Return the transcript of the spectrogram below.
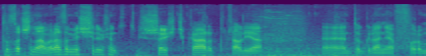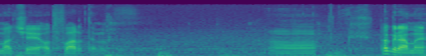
to zaczynamy. Razem jest 76 kart, talia e, do grania w formacie otwartym. Mm, To gramy.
